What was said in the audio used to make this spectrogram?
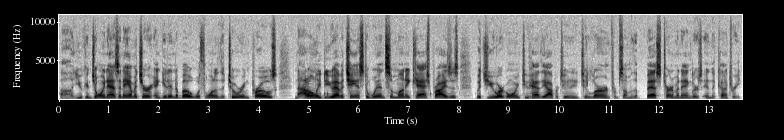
Uh, you can join as an amateur and get in the boat with one of the touring pros. Not only do you have a chance to win some money, cash prizes, but you are going to have the opportunity to learn from some of the best tournament anglers in the country.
